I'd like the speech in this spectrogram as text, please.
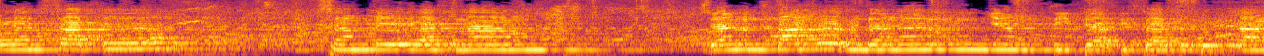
kelas 1 sampai kelas 6 dan tamu undangan yang tidak bisa sebutkan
